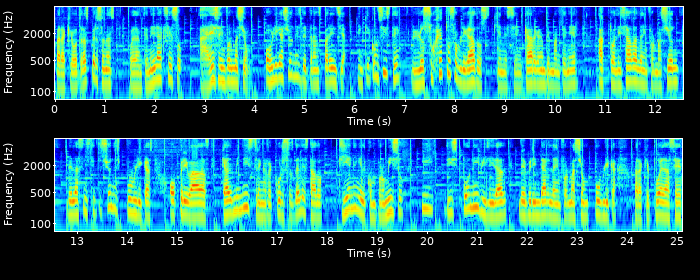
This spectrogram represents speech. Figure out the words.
para que otras personas puedan tener acceso a esa información. Obligaciones de transparencia. ¿En qué consiste? Los sujetos obligados, quienes se encargan de mantener actualizada la información de las instituciones públicas o privadas que administren recursos del Estado, tienen el compromiso y disponibilidad de brindar la información pública para que pueda ser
